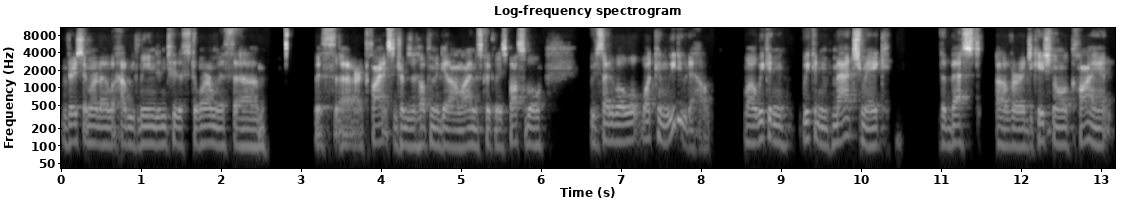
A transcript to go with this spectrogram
very similar to how we leaned into the storm with um, with uh, our clients in terms of helping them get online as quickly as possible. We decided, well, what can we do to help? Well we can we can match make the best of our educational client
